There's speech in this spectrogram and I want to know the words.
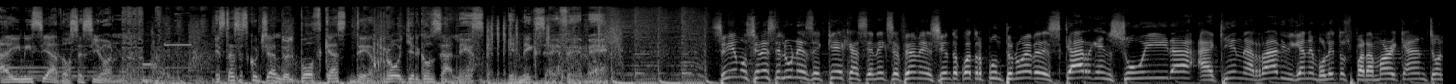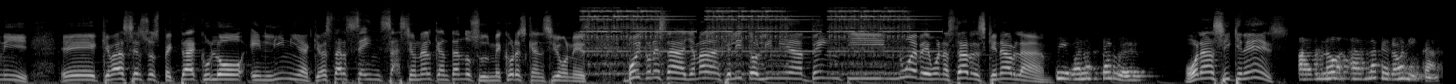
ha iniciado sesión. Estás escuchando el podcast de Roger González en Exa FM. Seguimos en este lunes de quejas en XFM 104.9. Descarguen su ira aquí en la radio y ganen boletos para Mark Anthony, eh, que va a hacer su espectáculo en línea, que va a estar sensacional cantando sus mejores canciones. Voy con esta llamada, Angelito, línea 29. Buenas tardes, ¿quién habla? Sí, buenas tardes. Hola, ¿sí quién es? Hablo, habla Verónica.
